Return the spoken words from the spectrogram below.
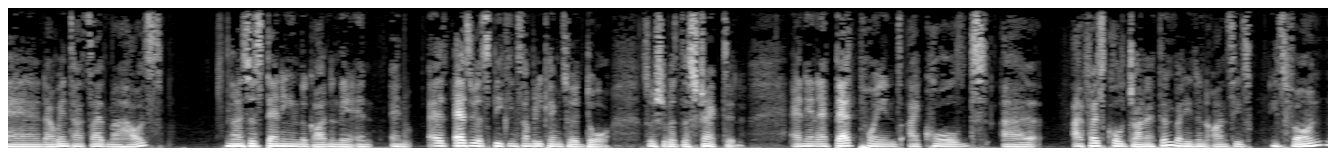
And I went outside my house and I was just standing in the garden there and, and as, as we were speaking, somebody came to her door. So she was distracted. And then at that point, I called, uh, I first called Jonathan, but he didn't answer his, his phone.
